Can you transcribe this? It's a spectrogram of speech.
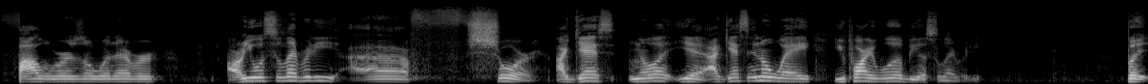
followers or whatever, are you a celebrity? Uh, f- sure. I guess, you know what? Yeah, I guess in a way, you probably would be a celebrity. But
